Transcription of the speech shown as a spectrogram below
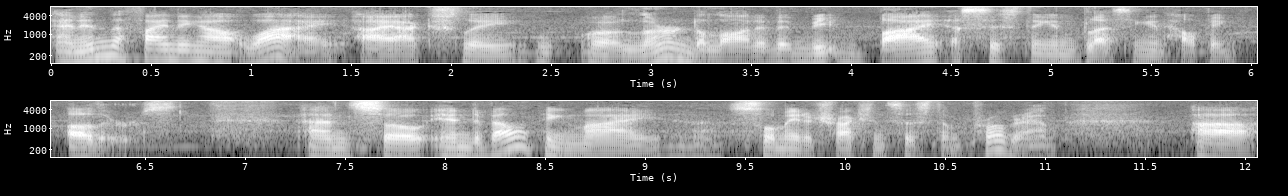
And in the finding out why I actually uh, learned a lot of it by assisting and blessing and helping others. And so in developing my uh, soulmate attraction system program uh,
